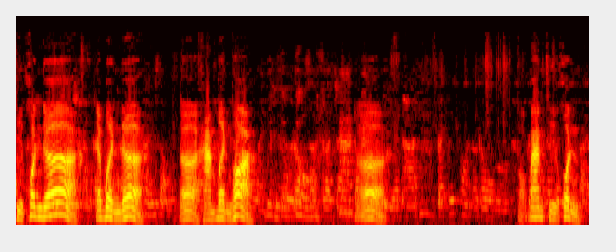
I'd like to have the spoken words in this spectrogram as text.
ถือคนเด้ออย่าเบิ่นเด้อเออห้ามเบิ่นพ่อคือรองศาสตราจารย์ดเออรปิยทัศน์ประทีปพรณรงค์ออกบ้านถือคนฝ่าย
